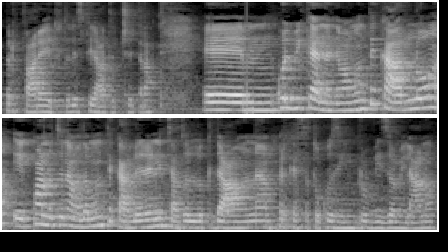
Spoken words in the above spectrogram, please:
per fare tutte le sfilate, eccetera. E, ehm, quel weekend andiamo a Monte Carlo e quando torniamo da Monte Carlo era iniziato il lockdown perché è stato così improvviso a Milano.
